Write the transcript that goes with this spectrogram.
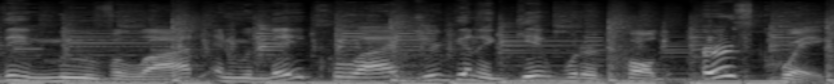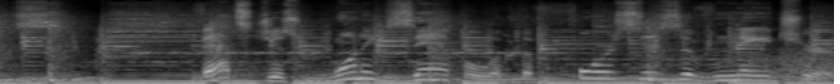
They move a lot, and when they collide, you're gonna get what are called earthquakes. That's just one example of the forces of nature.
